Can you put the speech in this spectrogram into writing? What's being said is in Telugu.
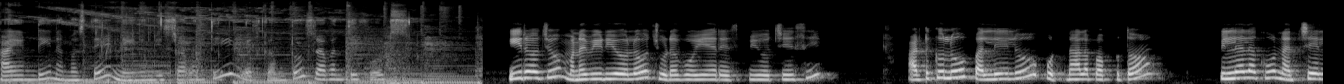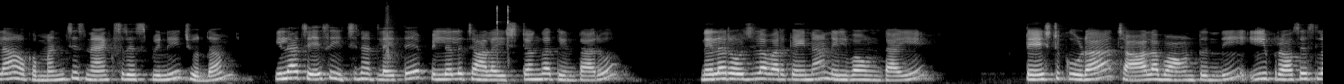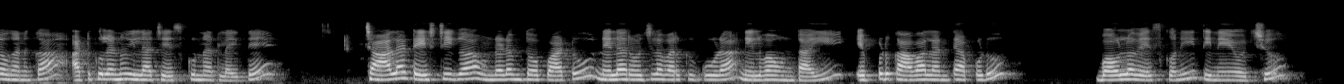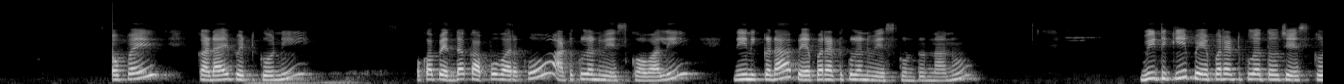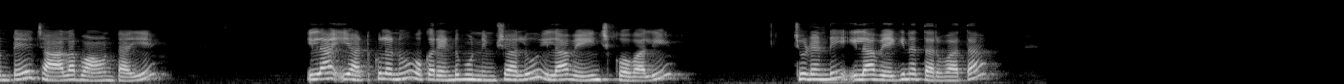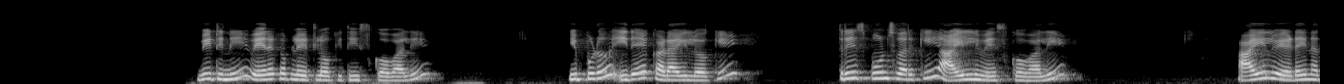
హాయ్ అండి నమస్తే. నేను మీ Sravanthi. Welcome to Sravanthi foods ఈరోజు మన వీడియోలో చూడబోయే రెసిపీ వచ్చేసి అటుకులు పల్లీలు పుట్నాల పప్పుతో పిల్లలకు నచ్చేలా ఒక మంచి స్నాక్స్ రెసిపీని చూద్దాం. ఇలా చేసి ఇచ్చినట్లయితే పిల్లలు చాలా ఇష్టంగా తింటారు. నెల రోజుల వరకైనా నిల్వ ఉంటాయి. టేస్ట్ కూడా చాలా బాగుంటుంది. ఈ ప్రాసెస్లో కనుక అటుకులను ఇలా చేసుకున్నట్లయితే చాలా టేస్టీగా ఉండడంతో పాటు నెల రోజుల వరకు కూడా నిల్వ ఉంటాయి. ఎప్పుడు కావాలంటే అప్పుడు బౌల్లో వేసుకొని తినేయవచ్చు పై కడాయి పెట్టుకొని ఒక పెద్ద కప్పు వరకు అటుకులను వేసుకోవాలి. నేను ఇక్కడ పేపర్ అటుకులను వేసుకుంటున్నాను. వీటికి పేపర్ అటుకులతో చేసుకుంటే చాలా బాగుంటాయి. ఇలా ఈ అటుకులను ఒక రెండు మూడు నిమిషాలు ఇలా వేయించుకోవాలి. చూడండి ఇలా వేగిన తర్వాత వీటిని వేరొక ప్లేట్లోకి తీసుకోవాలి. ఇప్పుడు ఇదే కడాయిలోకి త్రీ స్పూన్స్ వరకు ఆయిల్ని వేసుకోవాలి. ఆయిల్ వేడైన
